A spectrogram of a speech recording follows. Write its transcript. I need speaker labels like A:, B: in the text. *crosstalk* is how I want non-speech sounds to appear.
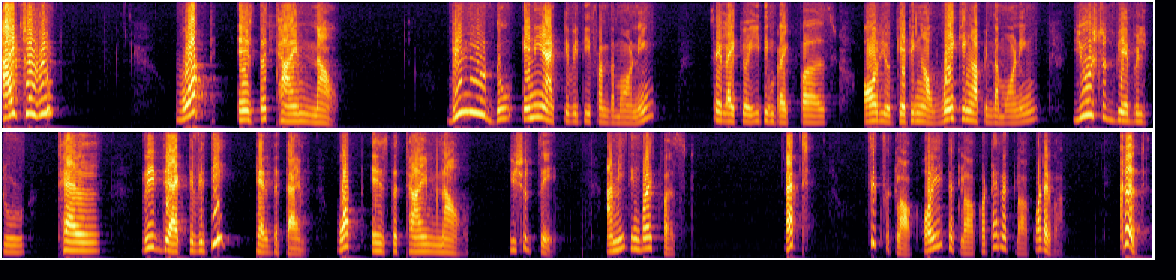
A: Hi, children. What is the time now? When you do any activity from the morning, say like you're eating breakfast or you're getting up, waking up in the morning, you should be able to tell, read the activity, tell the time. What is the time now? You should say, I'm eating breakfast at 6 o'clock or 8 o'clock or 10 o'clock, whatever. Good.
